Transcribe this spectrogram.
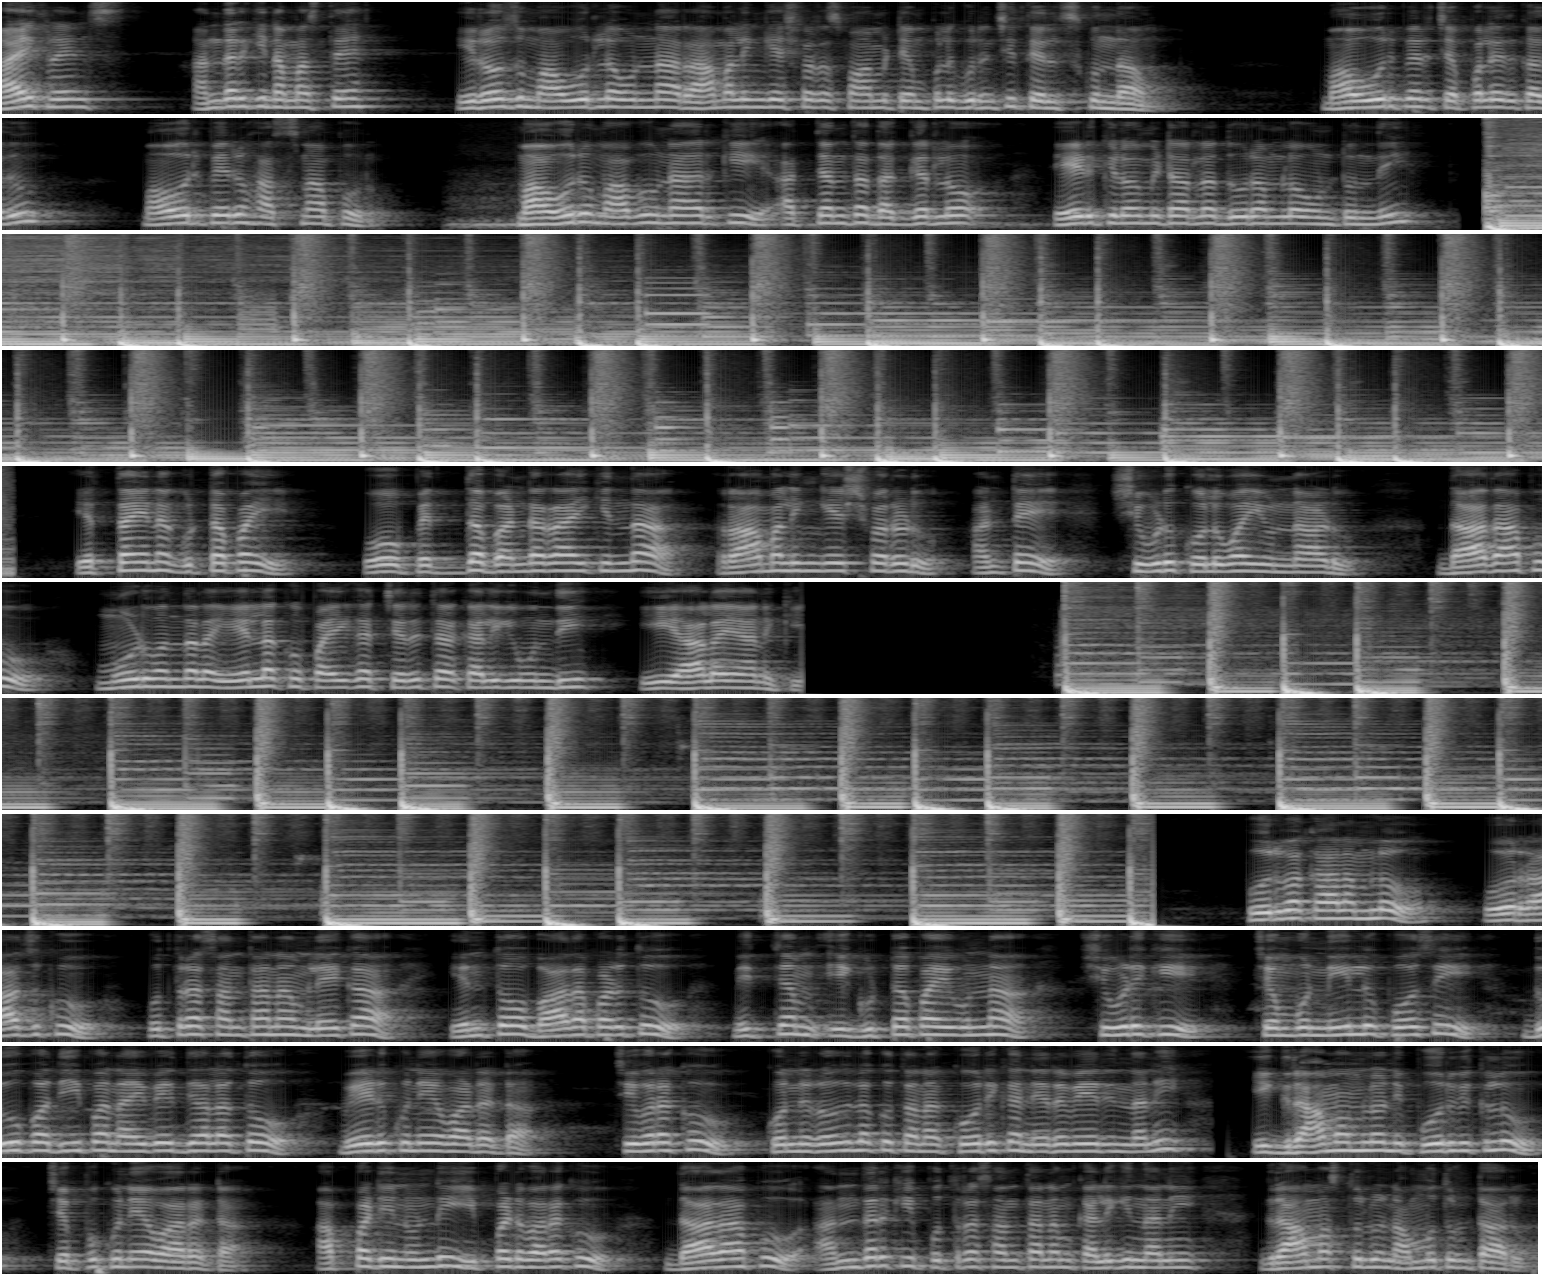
Hi friends అందరికీ నమస్తే. ఈరోజు మా ఊర్లో ఉన్న రామలింగేశ్వర స్వామి టెంపుల్ గురించి తెలుసుకుందాం. మా ఊరి పేరు చెప్పలేదు కదూ? మా ఊరి పేరు హస్నాపూర్. మా ఊరు మహబూబ్నగర్కి అత్యంత దగ్గరలో ఏడు కిలోమీటర్ల దూరంలో ఉంటుంది. ఎత్తైన గుట్టపై ఓ పెద్ద బండరాయి కింద రామలింగేశ్వరుడు అంటే శివుడు కొలువై ఉన్నాడు. దాదాపు మూడు వందల ఏళ్ళకు పైగా చరిత్ర కలిగి ఉంది ఈ ఆలయానికి. పూర్వకాలంలో ఓ రాజుకు పుత్ర సంతానం లేక ఎంతో బాధపడుతూ నిత్యం ఈ గుట్టపై ఉన్న శివుడికి చెంబు నీళ్ళు పోసి ధూపదీప నైవేద్యాలతో వేడుకునేవాడట. చివరకు కొన్ని రోజులకు తన కోరిక నెరవేరిందని ఈ గ్రామంలోని పూర్వీకులు చెప్పుకునేవారట. అప్పటి నుండి ఇప్పటి వరకు దాదాపు అందరికీ పుత్ర సంతానం కలిగిందని గ్రామస్తులు నమ్ముతుంటారు.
